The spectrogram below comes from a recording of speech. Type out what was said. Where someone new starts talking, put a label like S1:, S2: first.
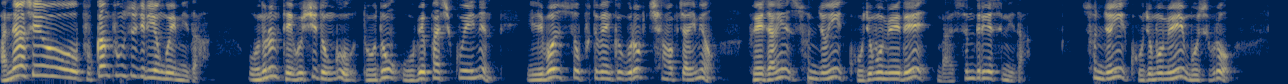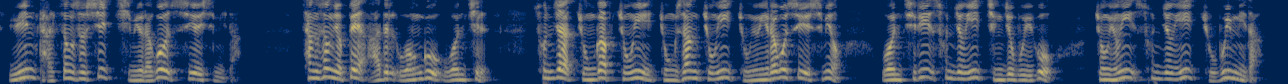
S1: 안녕하세요. 북강풍수지리연구입니다. 오늘은 대구시 동구 도동 589에 있는 일본 소프트뱅크 그룹 창업자이며 회장인 손정희 고조모묘에 대해 말씀드리겠습니다. 손정희 고조모묘의 모습으로 유인 달성서 씨 지묘라고 쓰여 있습니다. 상성 옆에 아들 원구 원칠, 손자 종갑 종이 종상 종이 종용이라고 쓰여 있으며 원칠이 손정희 증조부이고 종형이 손정희 조부입니다.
